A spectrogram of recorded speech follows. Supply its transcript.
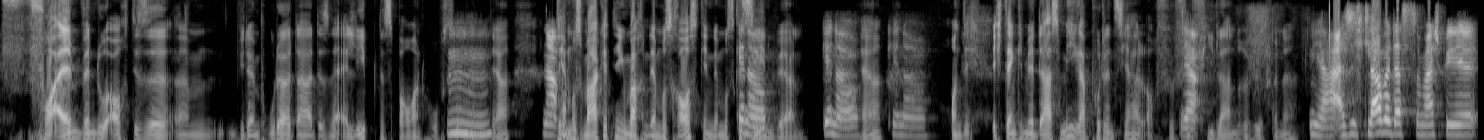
Vor allem, wenn du auch diese, ähm, wie dein Bruder da, diesen Erlebnisbauernhof so mhm. hat, ja. ja. Der muss Marketing machen, der muss rausgehen, der muss genau. gesehen werden. Genau. Ja? Genau. Und ich, ich denke mir, da ist mega Potenzial auch für, für ja. viele andere Höfe, ne? Ja, also ich glaube, dass zum Beispiel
